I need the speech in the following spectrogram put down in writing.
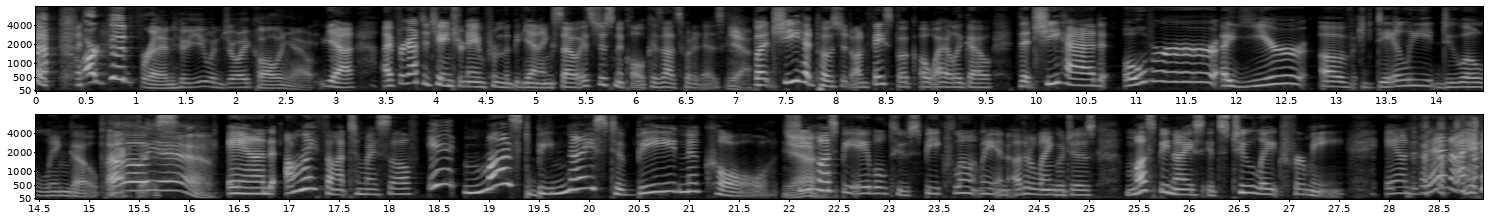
Our good friend who you enjoy calling out. Yeah, I forgot to change her name from the beginning, so it's just Nicole because that's what it is. Yeah. But she had posted on Facebook a while ago that she had over a year of daily Duolingo practice. Oh yeah. And I thought to myself, it must be nice to be Nicole. Yeah. She must be able to speak fluently in other languages. Must be nice. It's too late for me. And then I.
